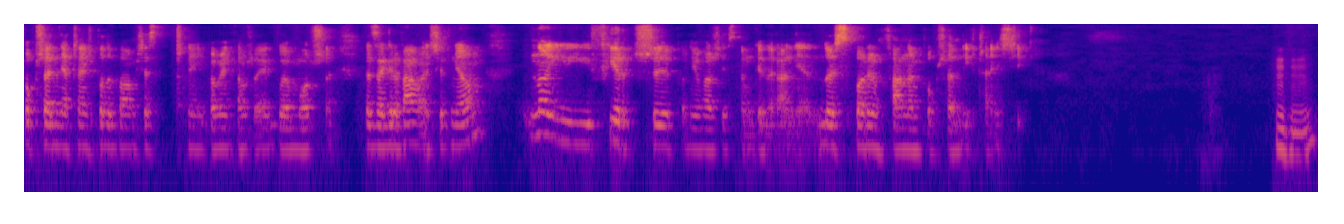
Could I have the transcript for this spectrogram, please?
poprzednia część podobała mi się strasznie i pamiętam, że jak byłem młodszy, zagrywałem się w nią. No i Fear 3, ponieważ jestem generalnie dość sporym fanem poprzednich części. Mhm.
